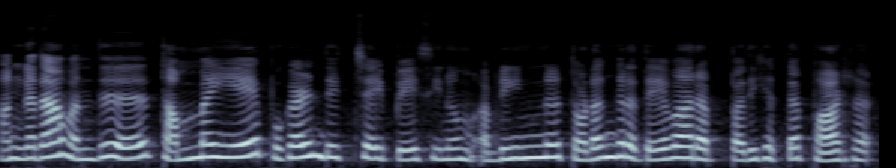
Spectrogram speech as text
அங்கே தான் வந்து தம்மையே புகழ்ந்திச்சை பேசினும் அப்படின்னு தொடங்குற தேவார பதிகத்தை பாடுறார்.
